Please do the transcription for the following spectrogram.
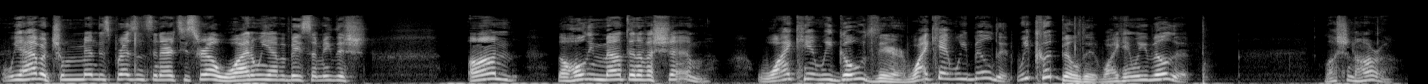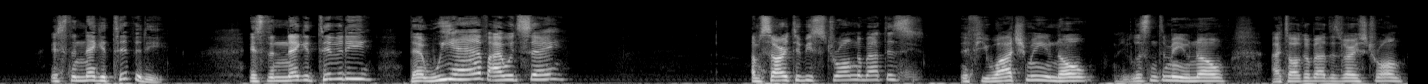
we have a tremendous presence in Eretz Yisrael. Why don't we have a Beis Hamikdash on the holy mountain of Hashem? Why can't we go there? Why can't we build it? We could build it. Why can't we build it? Lashon Hara. It's the negativity. It's the negativity that we have, I would say, I'm sorry to be strong about this. If you watch me, you know, you listen to me, you know, I talk about this very strong.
